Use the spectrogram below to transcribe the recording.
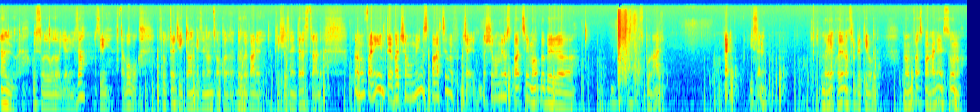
Allora, questo lo devo togliere, mi sa? Sì, sta proprio sul tragitto, anche se non so ancora dove fare precisamente la strada. No, non fa niente, facciamo meno spazio, cioè lasciamo meno spazio ai mob per uh, spawnare. Eh, chi se ne? Noi è quello il nostro obiettivo. Non far spawnare nessuno.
